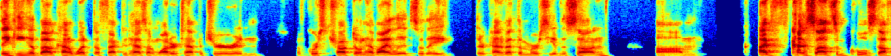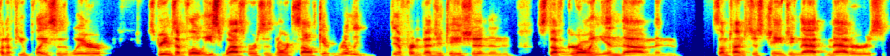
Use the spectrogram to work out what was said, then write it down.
thinking about kind of what effect it has on water temperature. And of course, trout don't have eyelids, so they they're kind of at the mercy of the sun. Um, I've kind of saw some cool stuff in a few places where streams that flow east west versus north south get really different vegetation and stuff growing in them and sometimes just changing that matters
